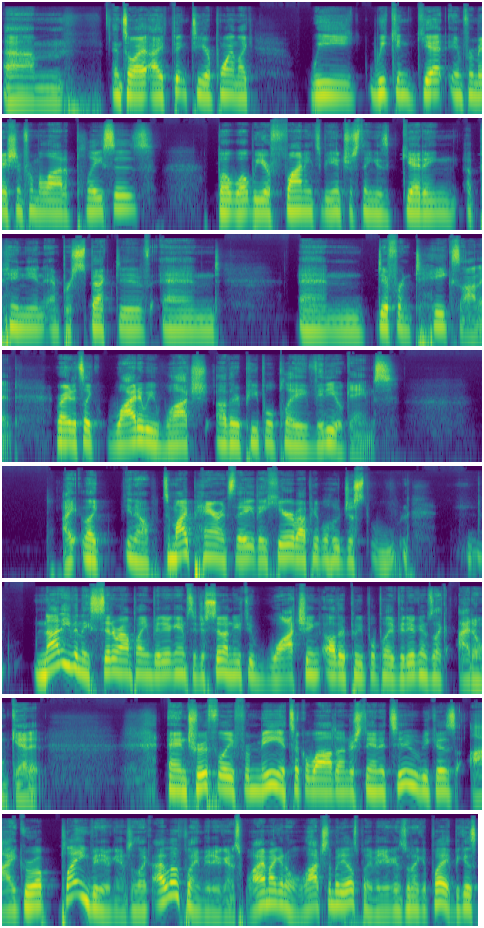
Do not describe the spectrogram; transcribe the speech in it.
Um, and so I, I think to your point, like we we can get information from a lot of places, but what we are finding to be interesting is getting opinion and perspective and and different takes on it. Right? It's like why do we watch other people play video games? I like you know, to my parents, they they hear about people who just not even they sit around playing video games, they just sit on YouTube watching other people play video games like I don't get it. And truthfully, for me, it took a while to understand it too because I grew up playing video games. Like, I love playing video games. Why am I going to watch somebody else play video games when I can play it? Because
